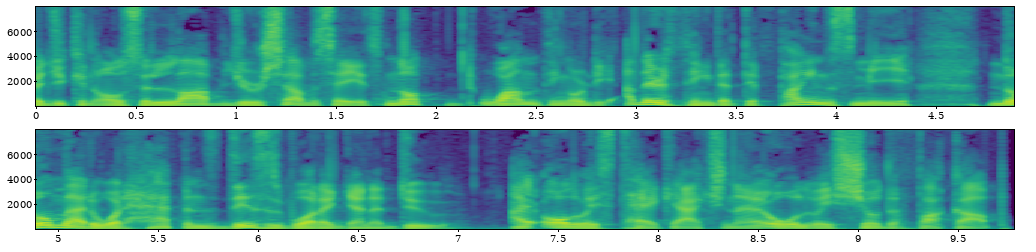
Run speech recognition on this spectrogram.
but you can also love yourself say it's not one thing or the other thing that defines me. No matter what happens, this is what I'm gonna do. I always take action. I always show the fuck up.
